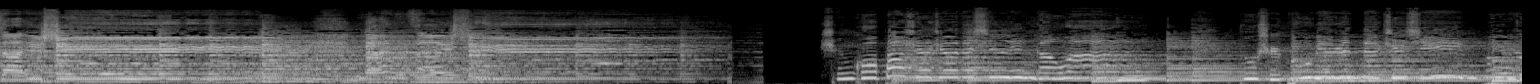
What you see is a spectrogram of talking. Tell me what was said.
再续，难再续。生活跋涉着的心灵港湾，都是不眠人的知心朋友，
